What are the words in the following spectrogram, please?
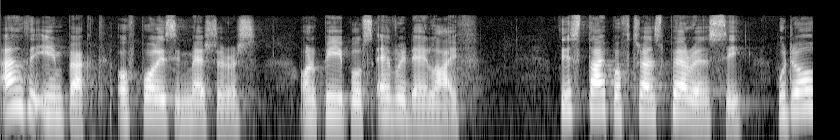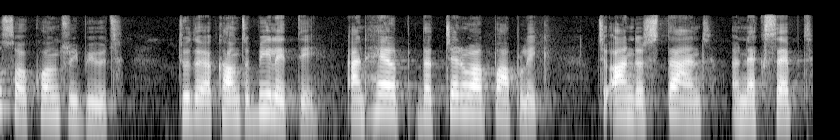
and the impact of policy measures on people's everyday life. This type of transparency would also contribute to the accountability and help the general public to understand and accept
